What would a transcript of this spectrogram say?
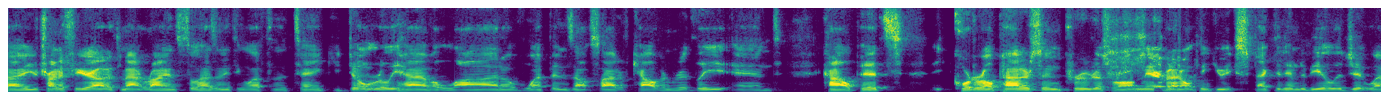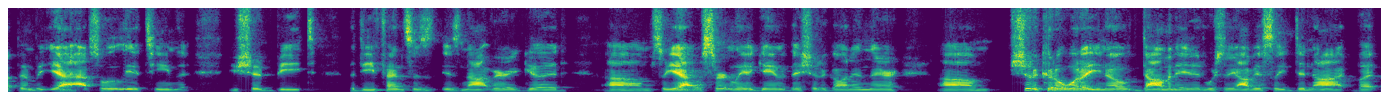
uh, you're trying to figure out if Matt Ryan still has anything left in the tank. You don't really have a lot of weapons outside of Calvin Ridley and Kyle Pitts. Cordarrelle Patterson proved us wrong there, but I don't think you expected him to be a legit weapon. But yeah, absolutely a team that you should beat. The defense is is not very good. Um, so yeah, it was certainly a game that they should have gone in there. Um, shoulda, coulda, woulda, you know, dominated, which they obviously did not. But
